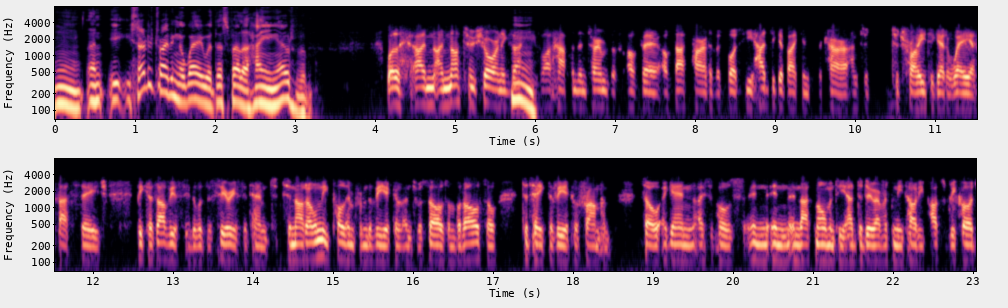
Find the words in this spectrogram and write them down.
Mm. And he started driving away with this fella hanging out of him. Well, I'm I'm not too sure on exactly Hmm. what happened in terms of of, uh, of that part of it, but he had to get back into the car and to to try to get away at that stage because obviously there was a serious attempt to not only pull him from the vehicle and to assault him, but also to take the vehicle from him. So again, I suppose in, in, in that moment he had to do everything he thought he possibly could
